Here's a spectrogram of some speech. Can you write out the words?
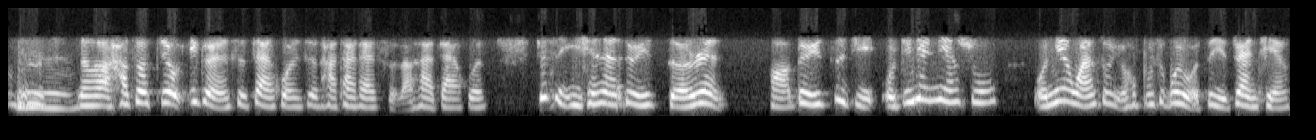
嗯，那么他说只有一个人是再婚，是他太太死了，他再婚。就是以前人对于责任啊，对于自己，我今天念书，我念完书以后不是为我自己赚钱，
